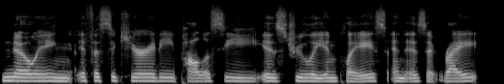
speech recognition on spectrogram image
knowing if a security policy is truly in place and is it right.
